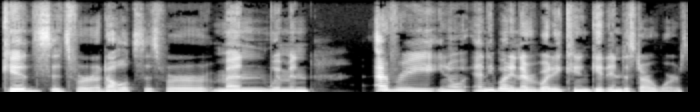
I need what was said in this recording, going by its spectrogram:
kids, it's for adults, it's for men, women, every you know anybody and everybody can get into Star Wars.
